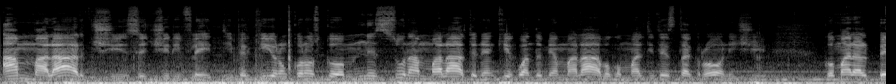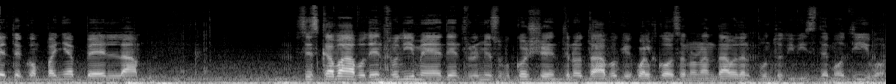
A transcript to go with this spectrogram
ammalarci se ci rifletti, perché io non conosco nessun ammalato, neanche io quando mi ammalavo con mal di testa cronici, con male al petto e compagnia bella, se scavavo dentro di me, dentro il mio subconsciente, notavo che qualcosa non andava dal punto di vista emotivo,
